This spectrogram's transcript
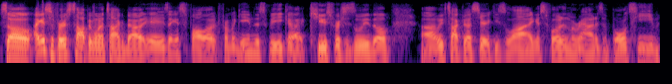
So I guess the first topic I want to talk about is, I guess, fallout from a game this week, uh, Cuse versus Louisville. Uh, we've talked about Syracuse a lot. I guess floated them around as a bowl team.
